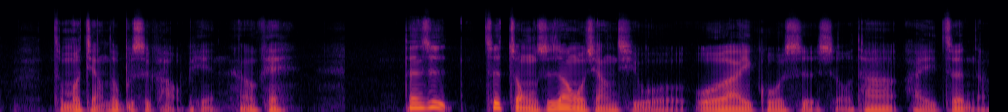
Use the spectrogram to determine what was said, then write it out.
怎么讲都不是好片。OK，但是这总是让我想起我我阿姨过世的时候，她癌症啊，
